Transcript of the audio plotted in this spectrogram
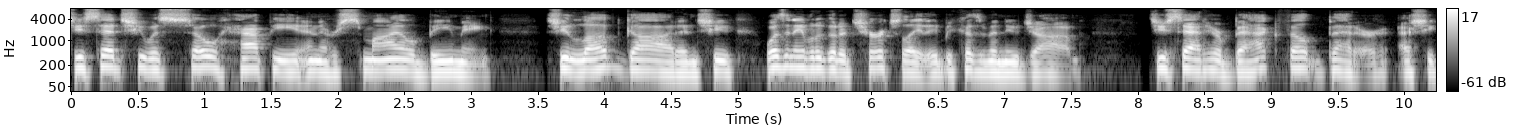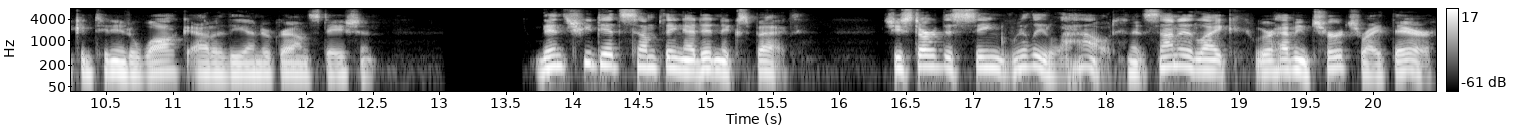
She said she was so happy and her smile beaming. She loved God and she wasn't able to go to church lately because of a new job. She said her back felt better as she continued to walk out of the underground station. Then she did something I didn't expect she started to sing really loud, and it sounded like we were having church right there.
